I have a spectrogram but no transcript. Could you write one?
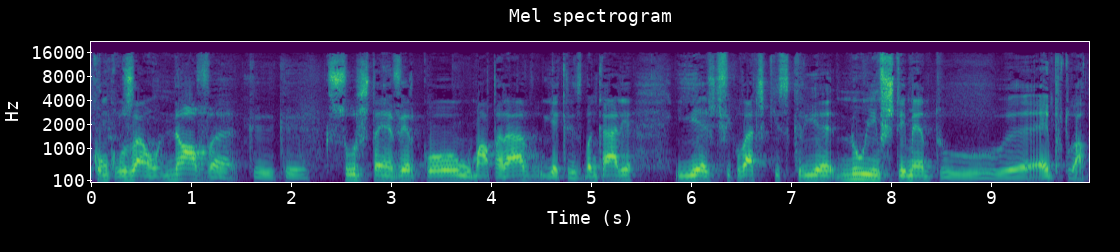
conclusão nova que, que, que surge tem a ver com o mal parado e a crise bancária e as dificuldades que isso cria no investimento em Portugal.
